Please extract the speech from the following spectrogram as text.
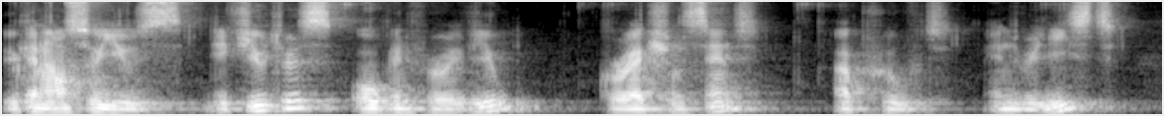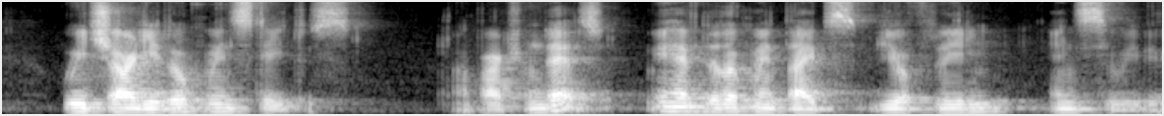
you can also use the filters open for review, correction sent, approved, and released, which are the document status. Apart from that, we have the document types bill of lading and CWB.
